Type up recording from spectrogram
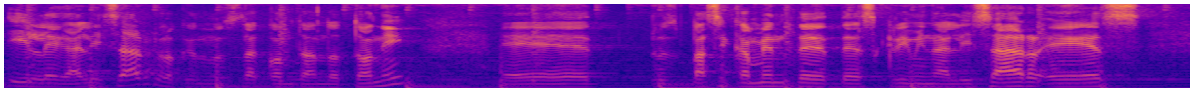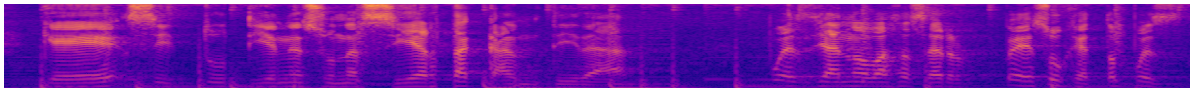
y legalizar, lo que nos está contando Tony. Eh, pues básicamente, descriminalizar es que si tú tienes una cierta cantidad, pues ya no vas a ser eh, sujeto, pues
